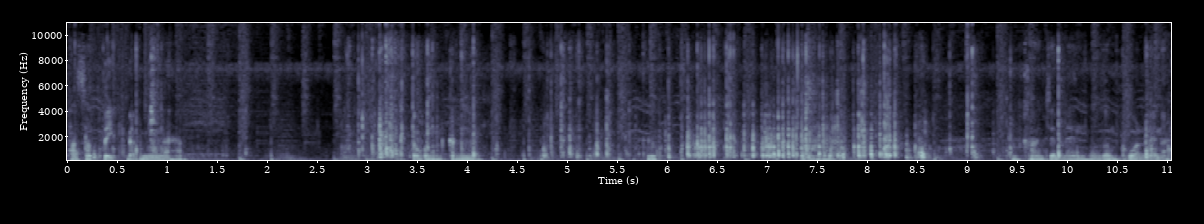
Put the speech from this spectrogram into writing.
พลาสติกแบบนี้นะครับตัวเหมือนกันเลยอืมค่อนข้างจะแน่นพอสมควรเลยนะ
